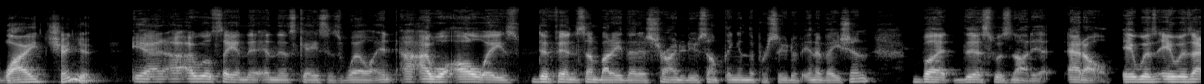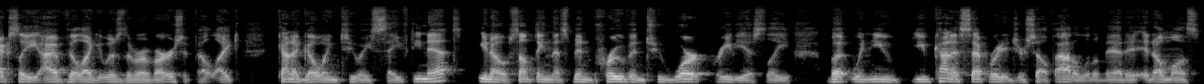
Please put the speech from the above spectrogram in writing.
why change it? Yeah, and I will say in the in this case as well, and I will always defend somebody that is trying to do something in the pursuit of innovation but this was not it at all. It was it was actually I feel like it was the reverse. It felt like kind of going to a safety net, you know, something that's been proven to work previously, but when you you've kind of separated yourself out a little bit, it, it almost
